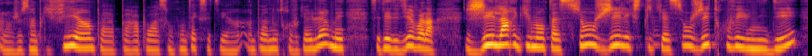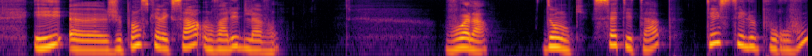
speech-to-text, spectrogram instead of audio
alors je simplifie hein, par, rapport à son contexte, c'était un, peu un autre vocabulaire, mais c'était de dire voilà, j'ai l'argumentation, j'ai l'explication, j'ai trouvé une idée, et euh, je pense qu'avec ça, on va aller de l'avant. Voilà. Donc, cette étape, testez-le pour vous.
